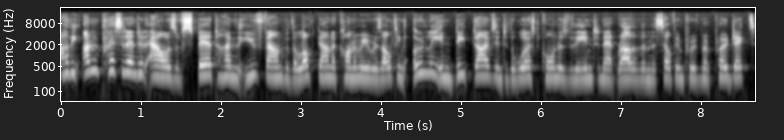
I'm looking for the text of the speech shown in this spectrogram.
Are the unprecedented hours of spare time that you've found with the lockdown economy resulting only in deep dives into the worst corners of the internet rather than the self improvement projects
